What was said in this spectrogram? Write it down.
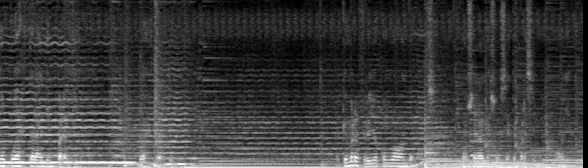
no pueda estar alguien para ti, puedes estar tú. ¿A qué me refiero yo con abandonarse? No ser alguien suficiente para sí mismo. Oye,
